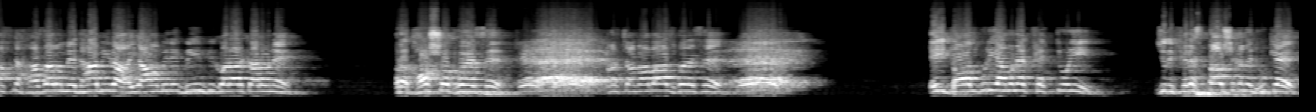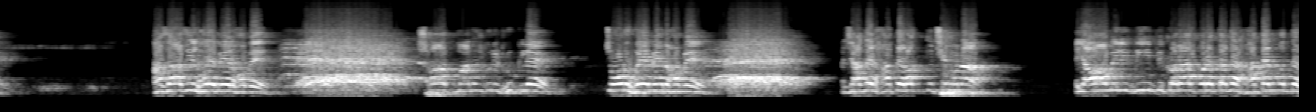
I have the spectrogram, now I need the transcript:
আজকে হাজারো মেধাবীরা এই আওয়ামী লীগ বিএনপি করার কারণে ওরা ধর্ষক হয়েছে, ওরা চাঁদাবাজ হয়েছে। এই দলগুলি এমন এক ফ্যাক্টরি যদি ফেরেস্তাও সেখানে ঢুকে, আজাজিল হয়ে বের হবে। সৎ মানুষগুলি ঢুকলে চোর হয়ে বের হবে। যাদের হাতে রক্ত ছিল না, এই আওয়ামী লীগ বিএনপি করার পরে তাদের হাতের মধ্যে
